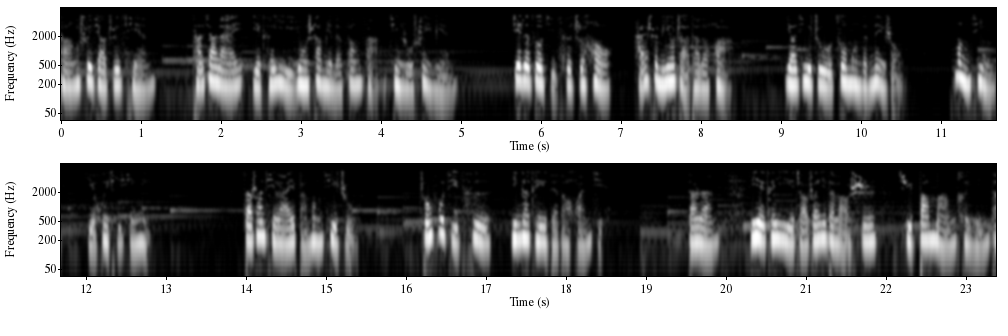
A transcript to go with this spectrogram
常睡觉之前，躺下来也可以用上面的方法进入睡眠。接着做几次之后，还是没有找到的话。要记住做梦的内容，梦境也会提醒你。早上起来把梦记住，重复几次应该可以得到缓解。当然，你也可以找专业的老师去帮忙和引导。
